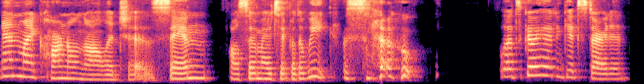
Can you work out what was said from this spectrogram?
and my carnal knowledges, and also my tip of the week. So let's go ahead and get started.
